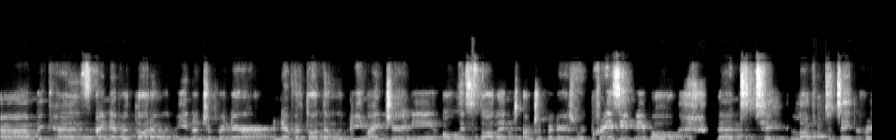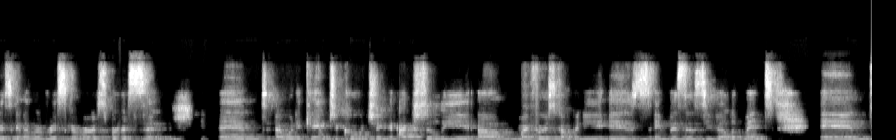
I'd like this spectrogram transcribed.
uh, because I never thought I would be an entrepreneur. I never thought that would be my journey. Always thought that entrepreneurs were crazy people that t- love to take risk, and I'm a risk averse person. And uh, when it came to coaching, actually, um, my first company is in business development, and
